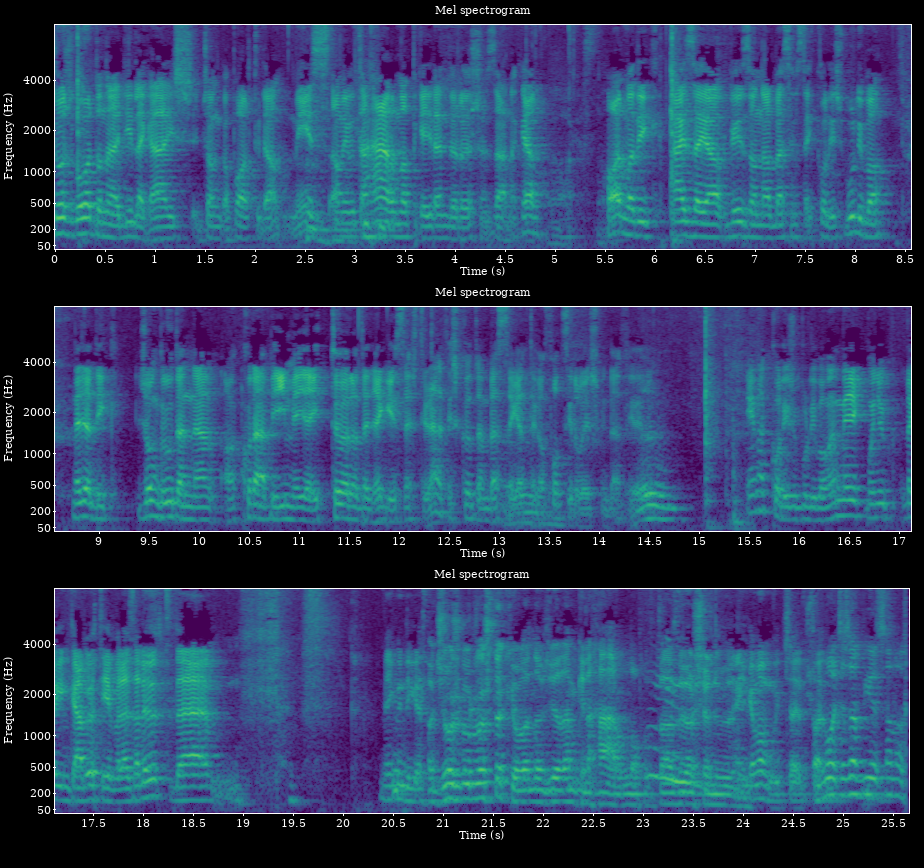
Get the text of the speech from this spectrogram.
Josh Gordon egy illegális Janga partira mész, ami után három napig egy rendőrőrsön zárnak el. Harmadik, Isaiah Wilsonnal beszélsz egy kolis buliba. Negyedik, John Grudennel a korábbi e-mailjeit töröd egy egész estén át, és közben beszélgettek a fociról és mindenféle. Én a kolis buliba mennék, mondjuk leginkább 5 évvel ezelőtt, de még mindig ezt A Josh Gordon tök jó lenne, hogy nem kéne három napot után az őrsön ülni. engem amúgy sem. Mi volt ez a Wilson.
